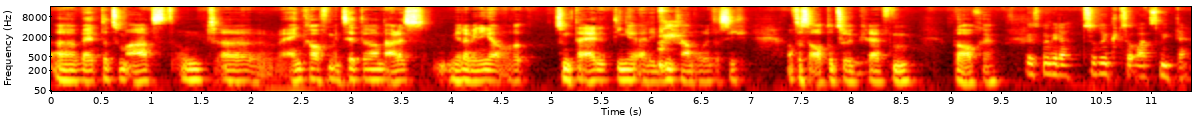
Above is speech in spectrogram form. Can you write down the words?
äh, weiter zum Arzt und äh, einkaufen etc. und alles mehr oder weniger oder zum Teil Dinge erledigen kann, ohne dass ich auf das Auto zurückgreifen brauche. Müssen wir wieder zurück zur Ortsmitte.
